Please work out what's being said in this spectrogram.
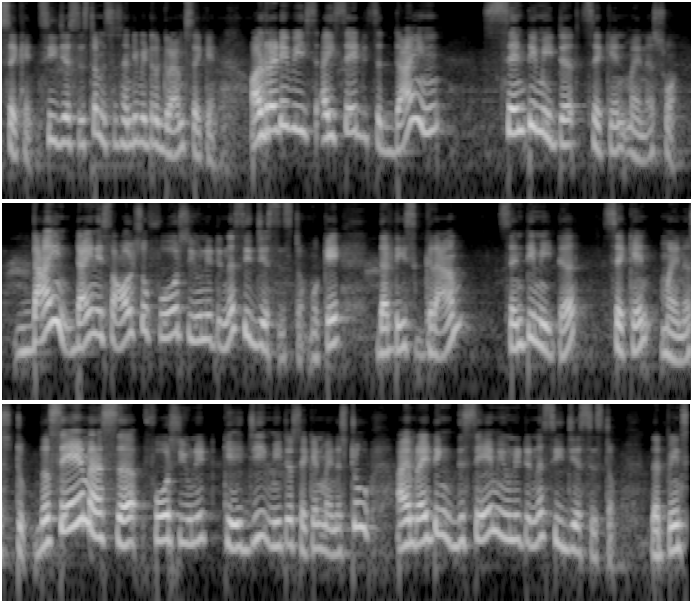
second. CGS system is a centimeter gram second. Already we I said it's a dyne centimeter second minus 1 dyne dyne is also force unit in a CGS system okay? That is gram centimeter second minus 2 the same as a force unit kg meter second minus 2 I am writing the same unit in a CGS system. That means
